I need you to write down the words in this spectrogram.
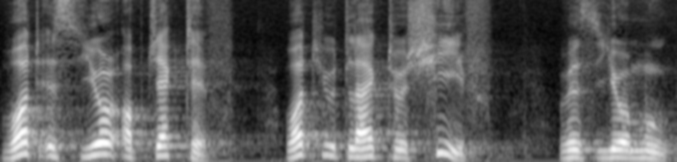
What is your objective? What you'd like to achieve with your MOOC?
